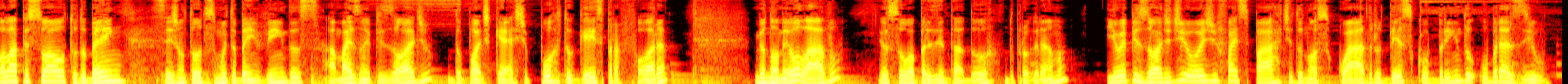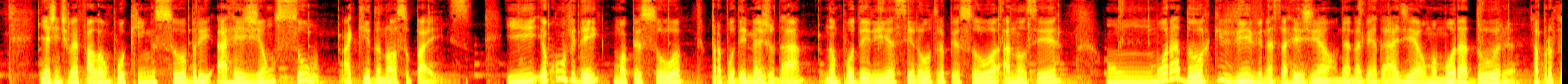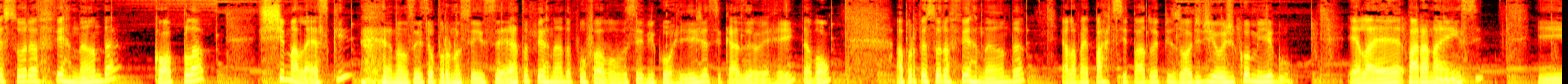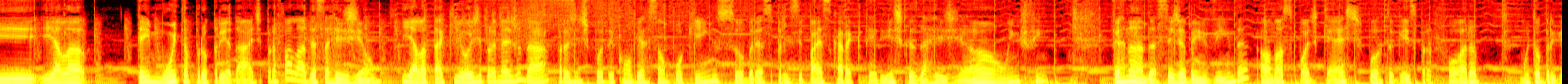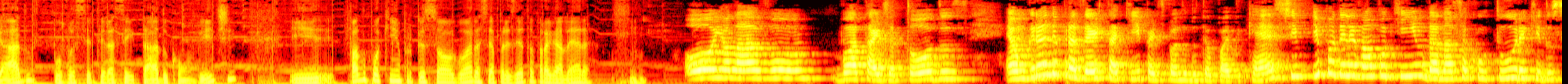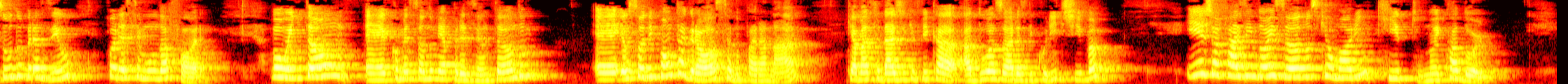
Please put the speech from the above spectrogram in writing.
Olá pessoal, tudo bem? Sejam todos muito bem-vindos a mais um episódio do podcast Português para Fora. Meu nome é Olavo, eu sou o apresentador do programa e o episódio de hoje faz parte do nosso quadro Descobrindo o Brasil. E a gente vai falar um pouquinho sobre a região sul aqui do nosso país. E eu convidei uma pessoa para poder me ajudar. Não poderia ser outra pessoa a não ser um morador que vive nessa região, né? Na verdade, é uma moradora. A professora Fernanda Copla Chimaleski, não sei se eu pronunciei certo. Fernanda, por favor, você me corrija se caso eu errei, tá bom? A professora Fernanda, ela vai participar do episódio de hoje comigo. Ela é paranaense e, e ela tem muita propriedade para falar dessa região e ela está aqui hoje para me ajudar, para a gente poder conversar um pouquinho sobre as principais características da região, enfim. Fernanda, seja bem-vinda ao nosso podcast Português para Fora. Muito obrigado por você ter aceitado o convite e fala um pouquinho para o pessoal agora, se apresenta para a galera. Oi, Olavo! Boa tarde a todos. É um grande prazer estar aqui participando do teu podcast e poder levar um pouquinho da nossa cultura aqui do sul do Brasil por esse mundo afora. Bom, então, é, começando me apresentando, é, eu sou de Ponta Grossa, no Paraná, que é uma cidade que fica a duas horas de Curitiba, e já fazem dois anos que eu moro em Quito, no Equador.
